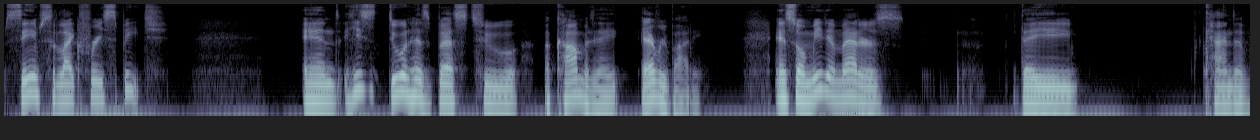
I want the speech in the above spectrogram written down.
seems to like free speech. And he's doing his best to accommodate everybody. And so media matters they kind of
